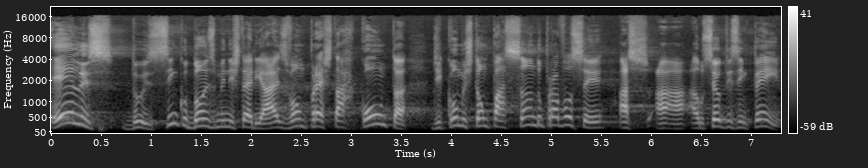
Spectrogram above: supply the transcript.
eles, dos cinco dons ministeriais, vão prestar conta de como estão passando para você a, a, a, o seu desempenho,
